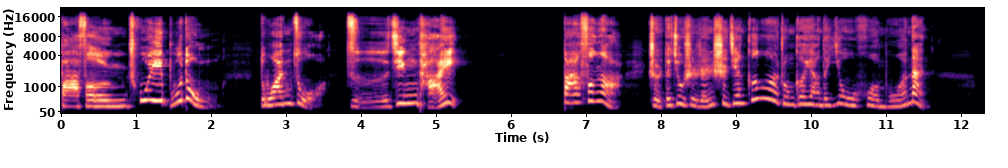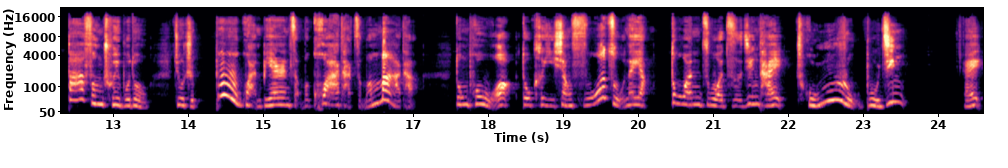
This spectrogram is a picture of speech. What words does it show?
八风吹不动，端坐紫金台。”八风啊，指的就是人世间各种各样的诱惑磨难。八风吹不动，就指不管别人怎么夸他，怎么骂他，东坡我都可以像佛祖那样端坐紫金台，宠辱不惊。哎，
